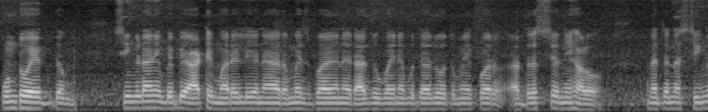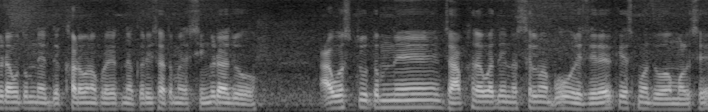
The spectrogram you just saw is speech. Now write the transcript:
કુંડો એકદમ. શિંગડાની બે બે આટી મારેલી અને આ રમેશભાઈ અને રાજુભાઈને બધા જો તમે એકવાર આ દ્રશ્ય નિહાળો અને તેના શિંગડા હું તમને દેખાડવાનો પ્રયત્ન કરીશ. આ તમે શિંગડા જો આ વસ્તુ તમને જાફરાવાદી નસલમાં બહુ રેર કેસમાં જોવા મળશે.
